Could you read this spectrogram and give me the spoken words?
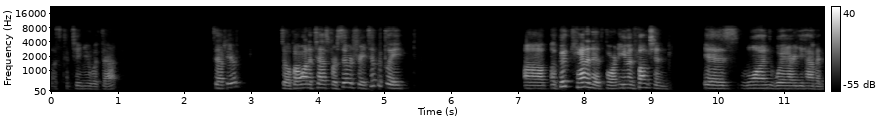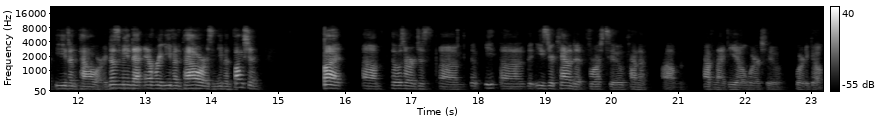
Let's continue with that. Step here. So if I want to test for symmetry, typically, uh, a good candidate for an even function is one where you have an even power. It doesn't mean that every even power is an even function. But um, those are just um, the, uh, the easier candidate for us to kind of um, have an idea where to, where to go.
